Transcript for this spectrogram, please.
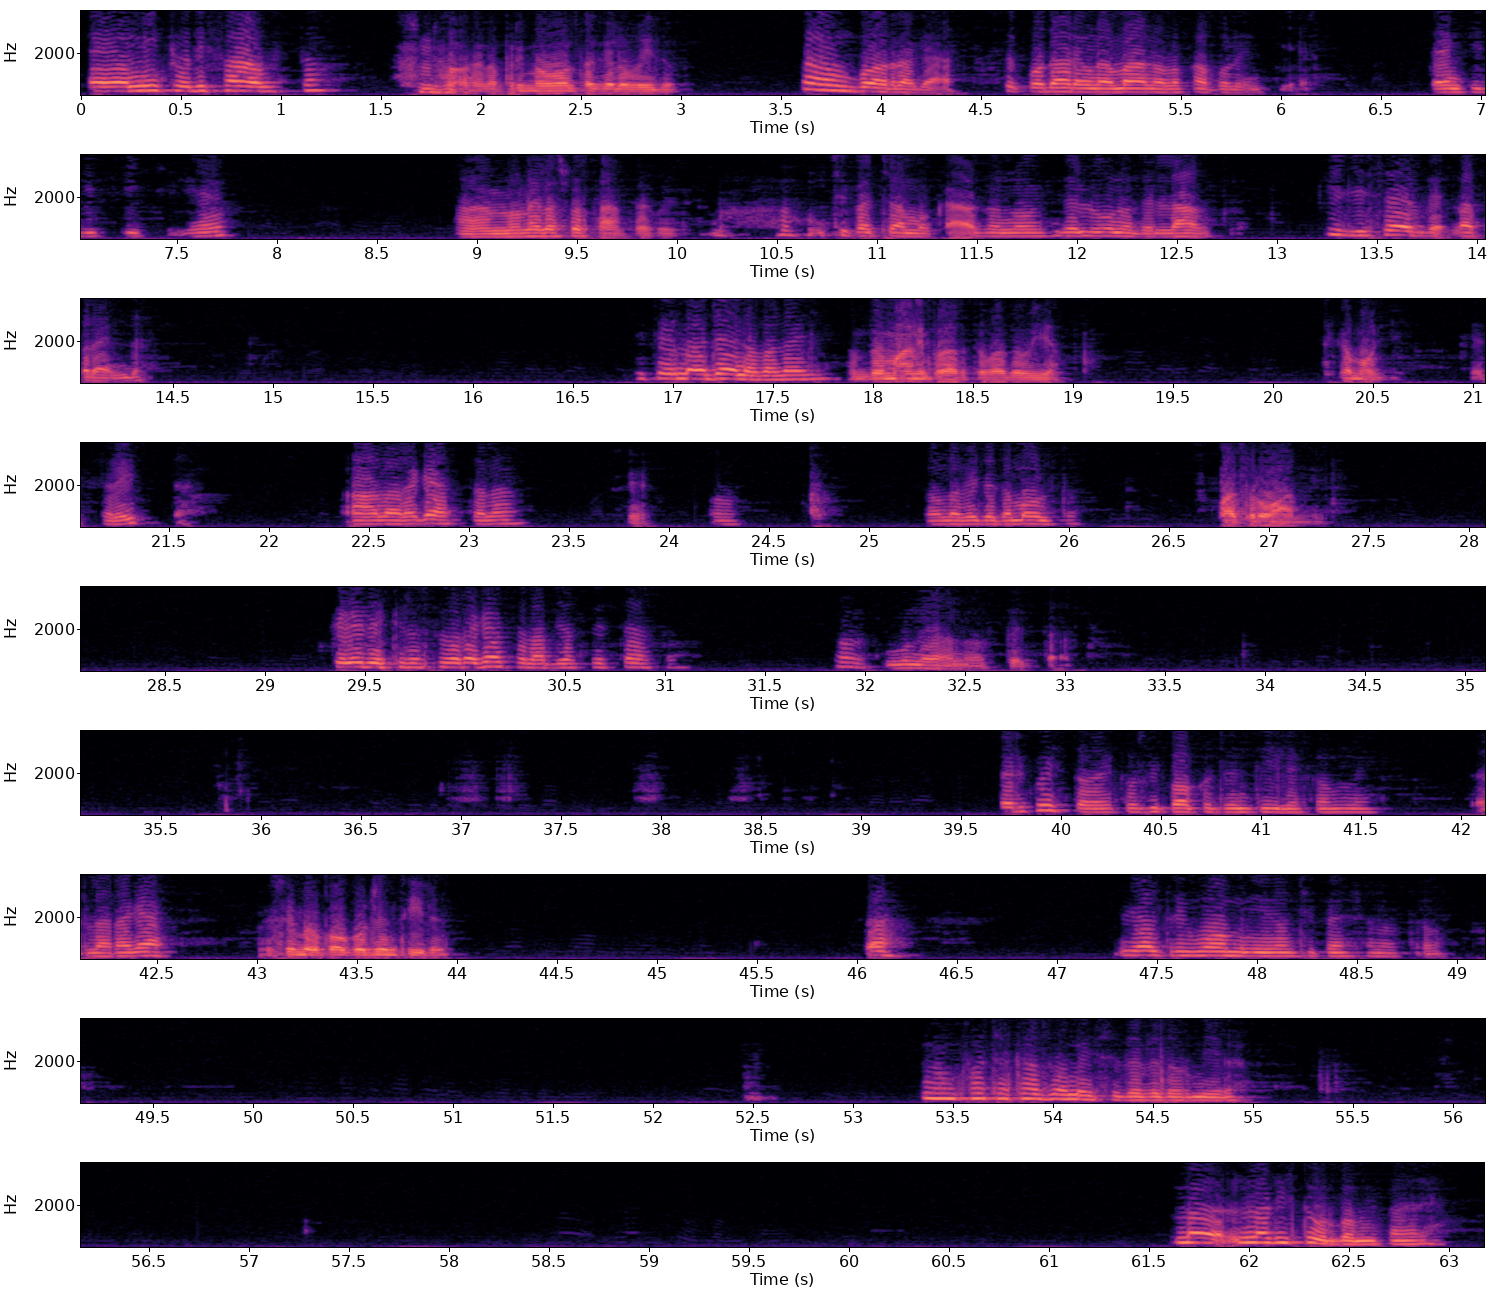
È amico di Fausto? No, è la prima volta che lo vedo. È un buon ragazzo. Se può dare una mano lo fa volentieri. Tempi difficili, eh? Ma non è la sua stanza questa. Non ci facciamo caso noi, dell'uno o dell'altro. Chi gli serve la prende. Si ferma a Genova lei? Domani parto, vado via. E Camogli? Che fretta. Ah, la ragazza là? Sì. Oh. Non la vede da molto? Quattro anni. Crede che la sua ragazza l'abbia aspettato? Alcune hanno aspettato. Per questo è così poco gentile con me. Per la ragazza. Mi sembra poco gentile? Sa, gli altri uomini non ci pensano troppo. Non faccia caso a me se deve dormire. Ma la disturbo, mi pare.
